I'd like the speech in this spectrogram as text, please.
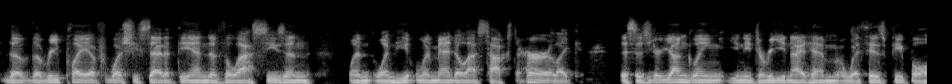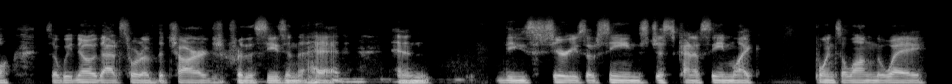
the the replay of what she said at the end of the last season when when he when Mando last talks to her, like this is your youngling, you need to reunite him with his people. So we know that's sort of the charge for the season ahead. And these series of scenes just kind of seem like points along the way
